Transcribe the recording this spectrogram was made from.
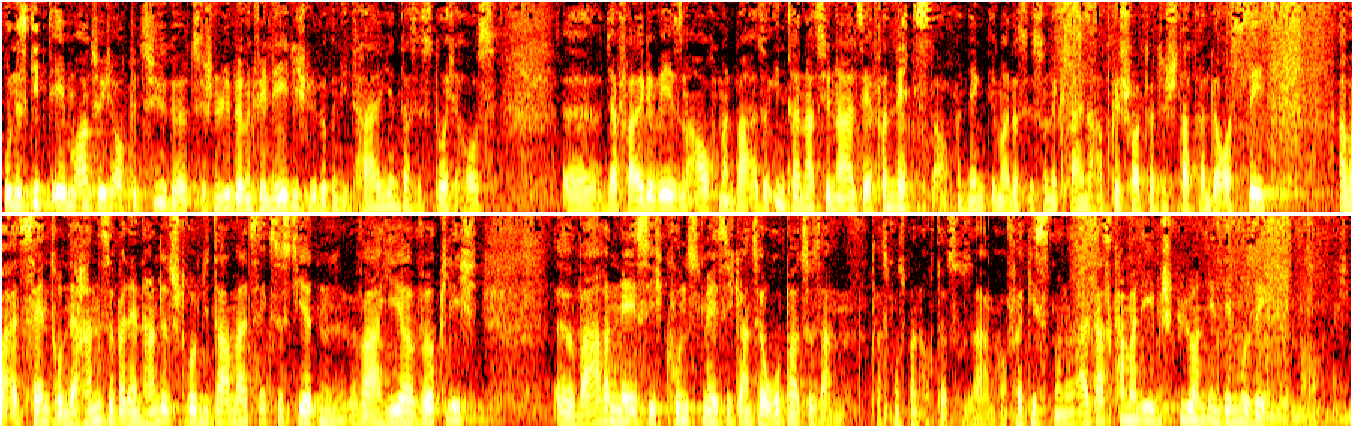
Und es gibt eben natürlich auch Bezüge zwischen Lübeck und Venedig, Lübeck und Italien. Das ist durchaus äh, der Fall gewesen auch. Man war also international sehr vernetzt auch. Man denkt immer, das ist so eine kleine abgeschottete Stadt an der Ostsee. Aber als Zentrum der Hanse bei den Handelsströmen, die damals existierten, war hier wirklich äh, warenmäßig, kunstmäßig ganz Europa zusammen. Das muss man auch dazu sagen. Auch vergisst man. Und all das kann man eben spüren in den Museen eben auch. Nicht?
